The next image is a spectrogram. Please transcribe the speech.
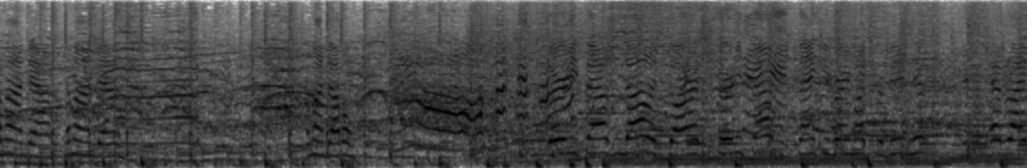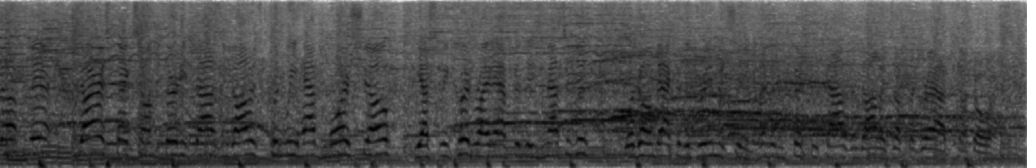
Come on down. Come on down. Come on, double. $30,000, Doris. 30,000. Thank you very much for being here. You can head right off there. Doris takes home $30,000. Could we have more show? Yes, we could right after these messages. We're going back to the Dream Machine. $150,000 up for grabs. Don't go away.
